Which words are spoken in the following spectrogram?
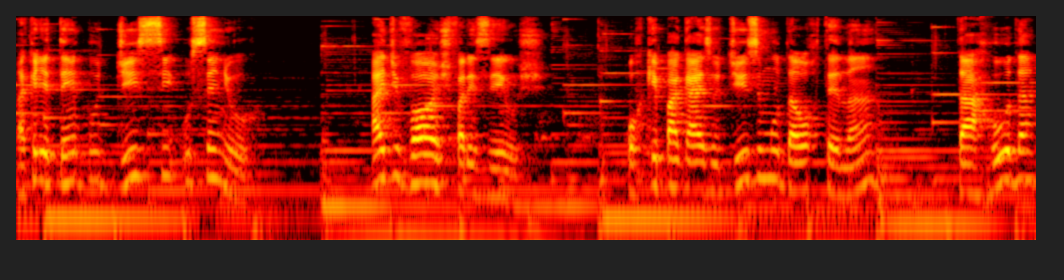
Naquele tempo disse o Senhor: Ai de vós, fariseus, porque pagais o dízimo da hortelã, da arruda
